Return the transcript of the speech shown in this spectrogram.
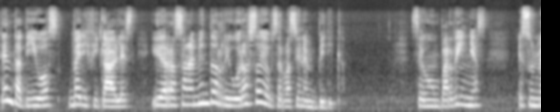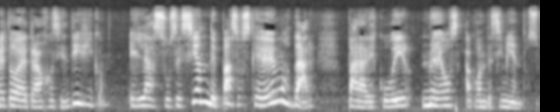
tentativos, verificables y de razonamiento riguroso y observación empírica. Según Pardiñas, es un método de trabajo científico, es la sucesión de pasos que debemos dar para descubrir nuevos acontecimientos.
